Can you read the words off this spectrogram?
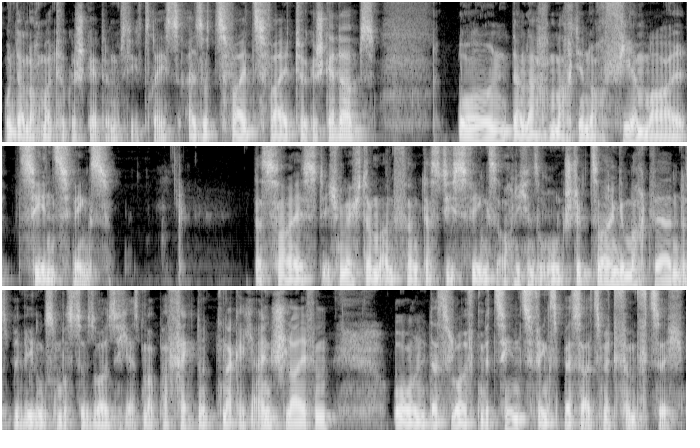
und dann nochmal Türkisch Get-Up links rechts. Also zwei, zwei Türkisch Get-Ups und danach macht ihr noch viermal zehn Swings. Das heißt, ich möchte am Anfang, dass die Swings auch nicht in so hohen Stückzahlen gemacht werden. Das Bewegungsmuster soll sich erstmal perfekt und knackig einschleifen. Und das läuft mit 10 Swings besser als mit 50.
